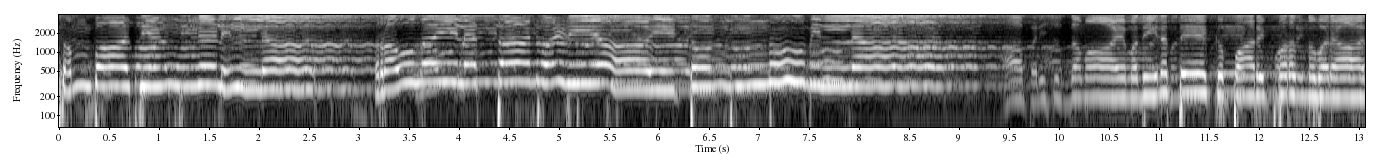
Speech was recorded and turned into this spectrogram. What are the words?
സമ്പാദ്യങ്ങളില്ല റൗലയിലെത്താൻ വഴിയായിട്ടൊന്നുമില്ല പരിശുദ്ധമായ മദീനത്തേക്ക് പാറിപ്പറന്നു വരാൻ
